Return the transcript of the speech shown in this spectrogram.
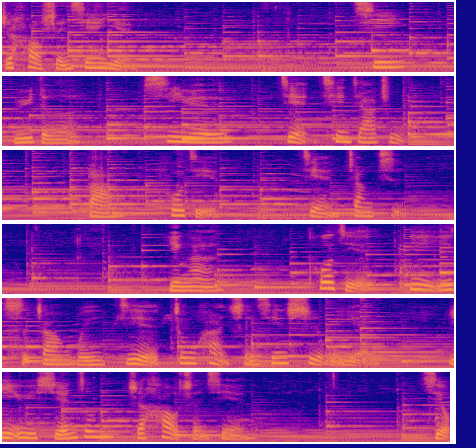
之好神仙也。七余德，西曰见千家注。八颇解，见张直。应案，颇解亦以此章为借周汉神仙事为言。以喻玄宗之好神仙。九，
